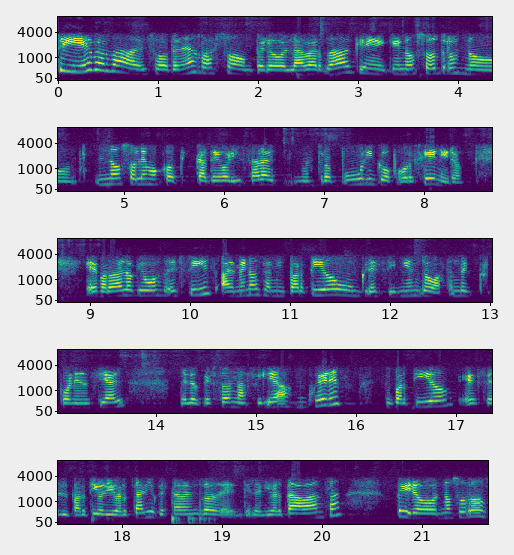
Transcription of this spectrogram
Sí, es verdad eso, tenés razón, pero la verdad que, que nosotros no, no solemos categorizar a nuestro público por género. Es verdad lo que vos decís, al menos en mi partido hubo un crecimiento bastante exponencial de lo que son afiliadas mujeres. Mi partido es el Partido Libertario que está dentro de, la Libertad Avanza, pero nosotros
